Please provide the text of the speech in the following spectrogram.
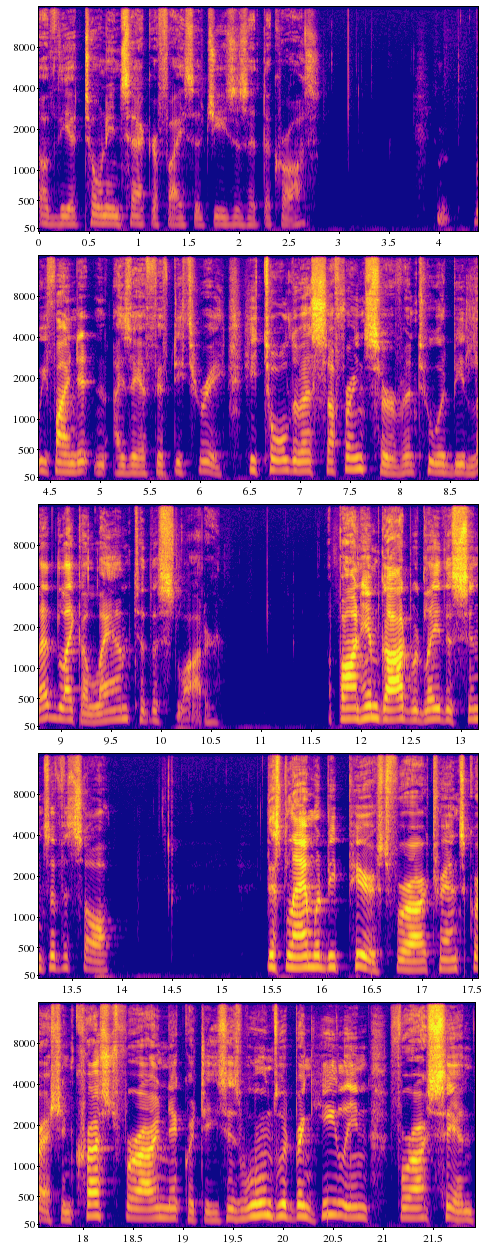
of the atoning sacrifice of Jesus at the cross. We find it in Isaiah 53. He told of a suffering servant who would be led like a lamb to the slaughter. Upon him God would lay the sins of us all. This lamb would be pierced for our transgression, crushed for our iniquities. His wounds would bring healing for our sin.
